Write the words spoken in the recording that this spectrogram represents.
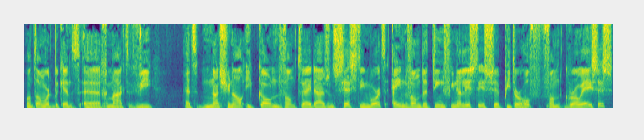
Want dan wordt bekend uh, gemaakt wie het nationaal icoon van 2016 wordt. Een van de tien finalisten is eh, Pieter Hof van Groasis.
